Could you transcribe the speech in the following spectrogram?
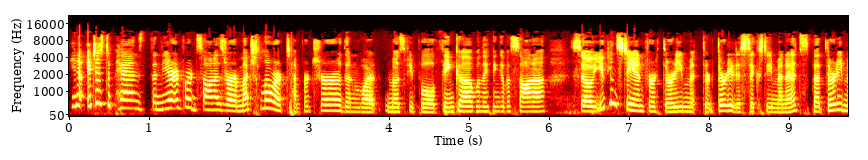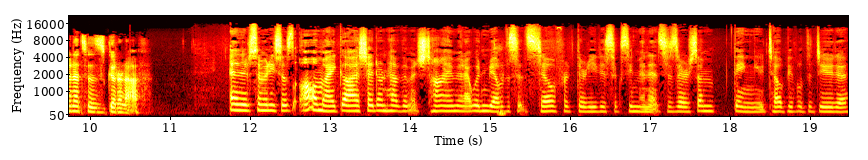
You know, it just depends. The near infrared saunas are a much lower temperature than what most people think of when they think of a sauna. So you can stay in for 30, 30 to 60 minutes, but 30 minutes is good enough. And if somebody says, "Oh my gosh, I don't have that much time and I wouldn't be able to sit still for 30 to 60 minutes," is there something you tell people to do to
